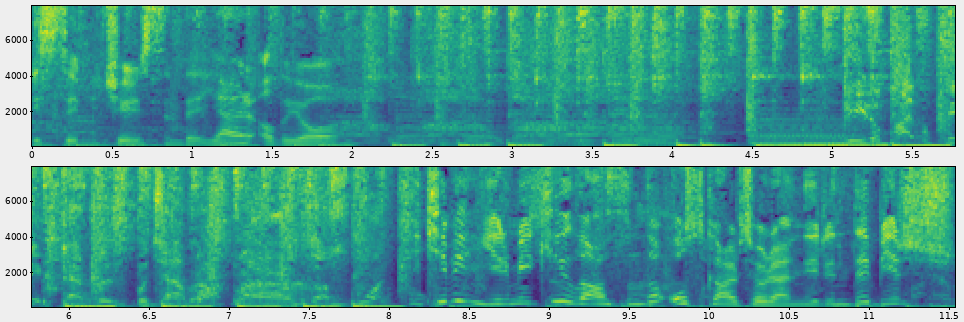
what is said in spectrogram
listenin içerisinde yer alıyor. Peter Piper picked peppers, but y'all rock rhymes. Uh, one, two, 2022 yılı aslında Oscar törenlerinde bir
